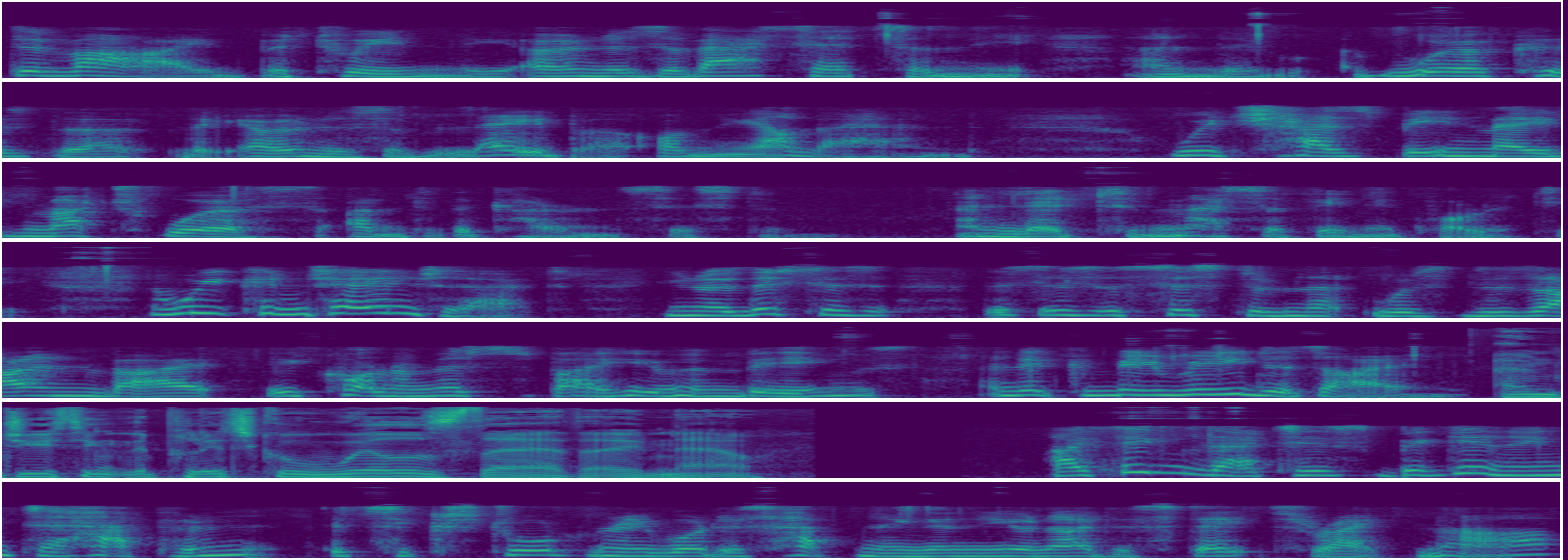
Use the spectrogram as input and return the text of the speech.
divide between the owners of assets and the and the workers, the, the owners of labour, on the other hand, which has been made much worse under the current system and led to massive inequality. And we can change that. You know, this is this is a system that was designed by economists, by human beings, and it can be redesigned. And do you think the political will's there though now? I think that is beginning to happen. It's extraordinary what is happening in the United States right now,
